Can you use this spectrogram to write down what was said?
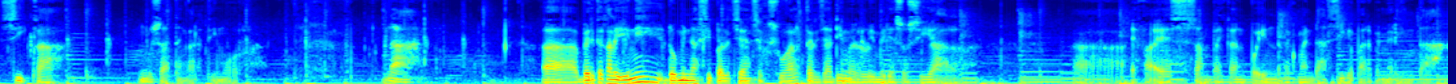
Sika Nusa Tenggara Timur. Nah uh, berita kali ini dominasi pelecehan seksual terjadi melalui media sosial. Uh, FAS sampaikan poin rekomendasi kepada pemerintah.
